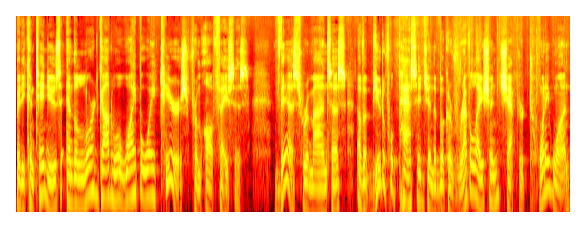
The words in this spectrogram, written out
but he continues, and the Lord God will wipe away tears from all faces. This reminds us of a beautiful passage in the book of Revelation, chapter 21,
